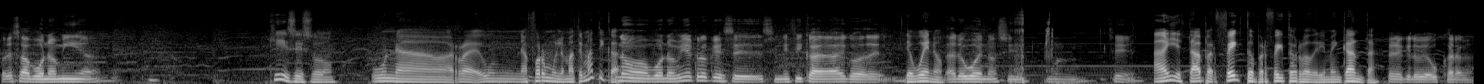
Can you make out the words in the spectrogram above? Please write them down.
Por esa bonomía. ¿Qué es eso? Una, una fórmula matemática? No, bonomía creo que se, significa algo de... De bueno. Algo bueno, sí. sí. Ahí está, perfecto, perfecto, Rodri, me encanta. Espera que lo voy a buscar acá.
